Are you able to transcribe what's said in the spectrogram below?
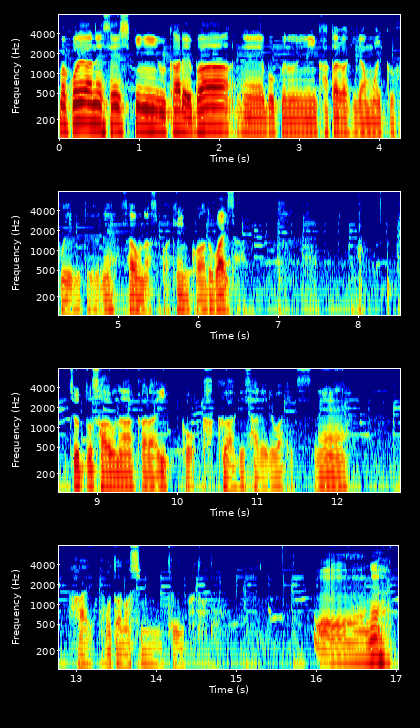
まあ、これはね正式に受かれば、えー、僕に肩書きがもう一個増えるというねサウナスパ健康アドバイザー。ちょっとサウナーから1個格上げされるわけですね。はい。お楽しみにということで。えーね。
